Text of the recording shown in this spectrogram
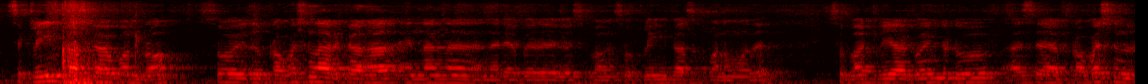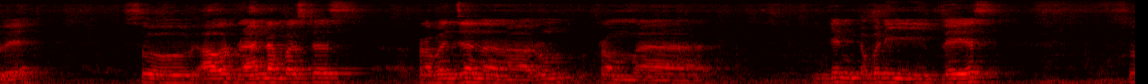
இட்ஸ் க்ளீன் காஸ்க்காக பண்ணுறோம் ஸோ இது ப்ரொஃபஷனலாக இருக்காதா என்னன்னு நிறைய பேர் யோசிப்பாங்க ஸோ க்ளீன் காஸ்ட் பண்ணும்போது ஸோ பட் வி ஆர் கோயிங் டு டூ அஸ் அ ப்ரொஃபஷனல் வே ஸோ அவர் பிராண்ட் அம்பாசிடர்ஸ் Prabanjan Arun from Indian kabaddi players so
